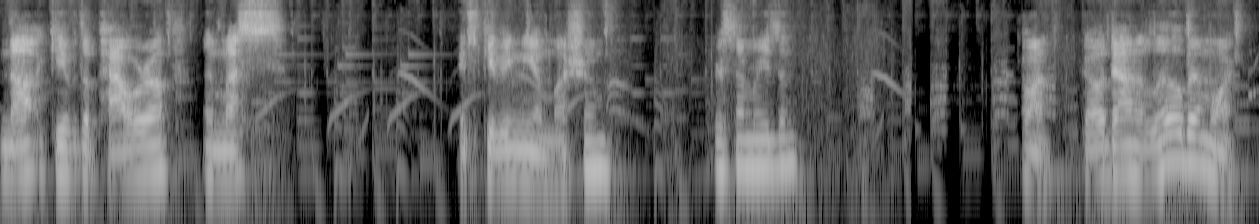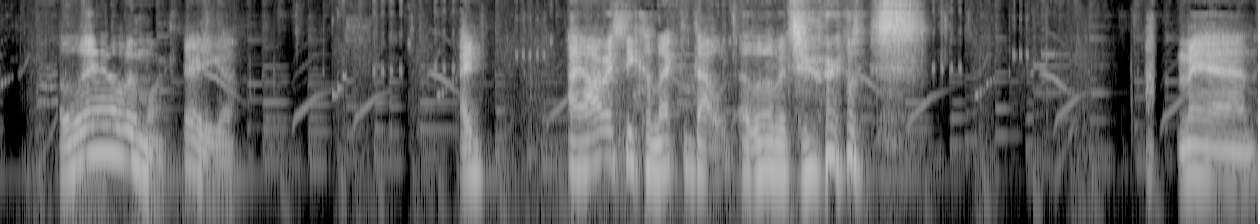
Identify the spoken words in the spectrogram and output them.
not give the power up unless it's giving me a mushroom for some reason. Come on, go down a little bit more. A little bit more. There you go. I I obviously collected that a little bit too early. Man.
